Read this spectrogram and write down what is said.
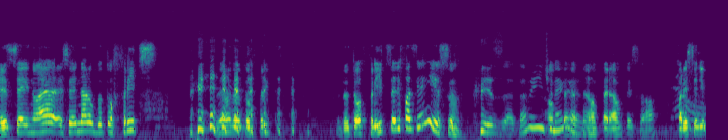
Esse aí não é. Esse aí não era o Dr. Fritz? Lembra do Dr. Fritz? O Dr. Fritz ele fazia isso. Exatamente, né, Opera- cara? Operava o pessoal. Parecia ele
